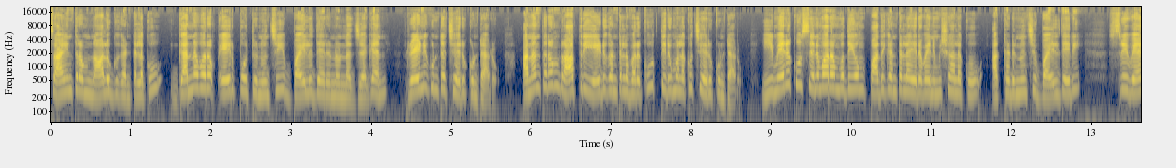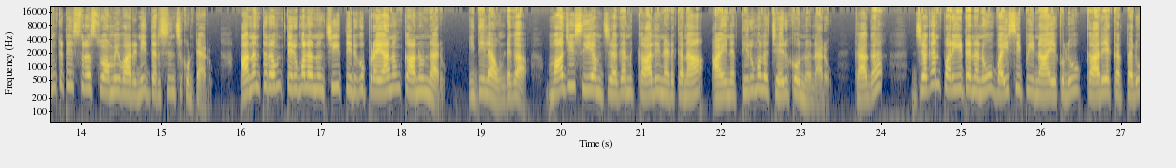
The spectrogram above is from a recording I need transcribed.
సాయంత్రం నాలుగు గంటలకు గన్నవరం ఎయిర్పోర్టు నుంచి బయలుదేరనున్న జగన్ రేణిగుంట చేరుకుంటారు. అనంతరం రాత్రి ఏడు గంటల వరకు తిరుమలకు చేరుకుంటారు. ఈ మేరకు శనివారం ఉదయం పది గంటల ఇరవై నిమిషాలకు అక్కడి నుంచి బయలుదేరి శ్రీ వెంకటేశ్వర స్వామివారిని దర్శించుకుంటారు. అనంతరం తిరుమల నుంచి తిరుగు ప్రయాణం కానున్నారు. ఇదిలా ఉండగా మాజీ సీఎం జగన్ కాలినడకన ఆయన తిరుమల చేరుకోనున్నారు. కాగా జగన్ పర్యటనను వైసీపీ నాయకులు, కార్యకర్తలు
